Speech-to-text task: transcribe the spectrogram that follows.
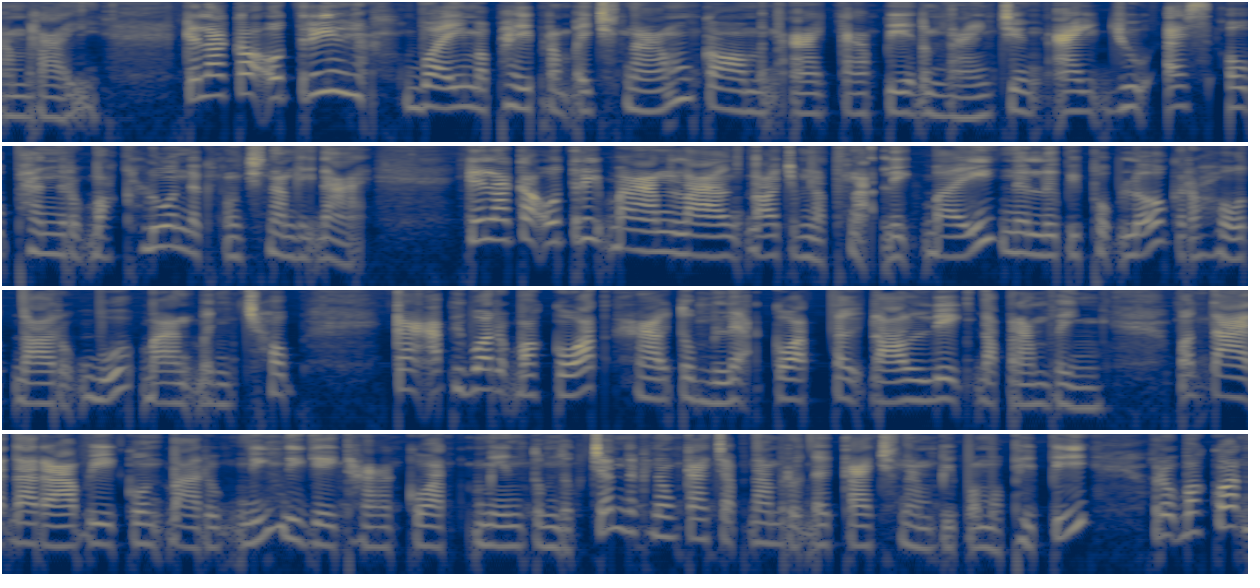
រ៉ាំរ៉ៃកីឡាករអូទ្រីសវ័យ28ឆ្នាំក៏មិនអាចការពារតំណែងជើងឯក US Open របស់ខ្លួននៅក្នុងឆ្នាំនេះដែរ កីឡាករអូទ្រីសបានឡើងដល់ចំណាត់ថ្នាក់លេខ3នៅលើពិភពលោករហូតដល់របួសបានបញ្ឈប់ការអភិវឌ្ឍរបស់គាត់ហើយទម្លាក់គាត់ទៅដល់លេខ15វិញប៉ុន្តែតារាវីកូនបារុកនេះនិយាយថាគាត់មានទំនុកចិត្តនៅក្នុងការចាប់ផ្ដើមរដូវកាលឆ្នាំ2022របស់គាត់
